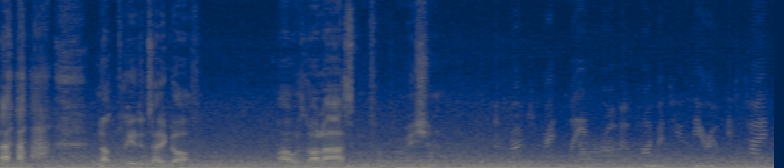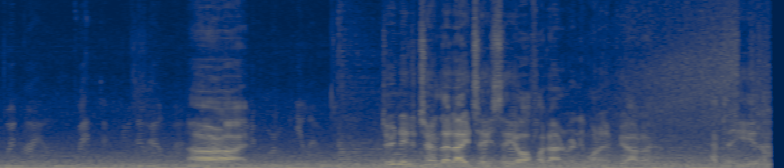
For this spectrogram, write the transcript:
not clear to take off. I was not asking for permission. Alright. Do need to turn that ATC off. I don't really want to be able to have to hear them.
